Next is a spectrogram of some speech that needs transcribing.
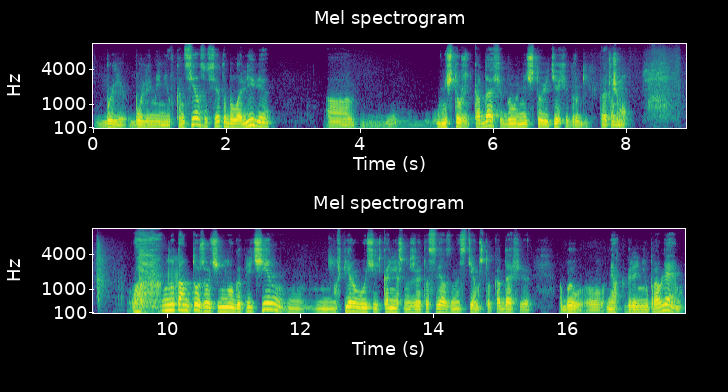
были более-менее в консенсусе, это была Ливия. А, уничтожить Каддафи было мечтой и тех, и других. Поэтому... Почему? Ну, там тоже очень много причин. В первую очередь, конечно же, это связано с тем, что Каддафи был, э, мягко говоря, неуправляемым.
